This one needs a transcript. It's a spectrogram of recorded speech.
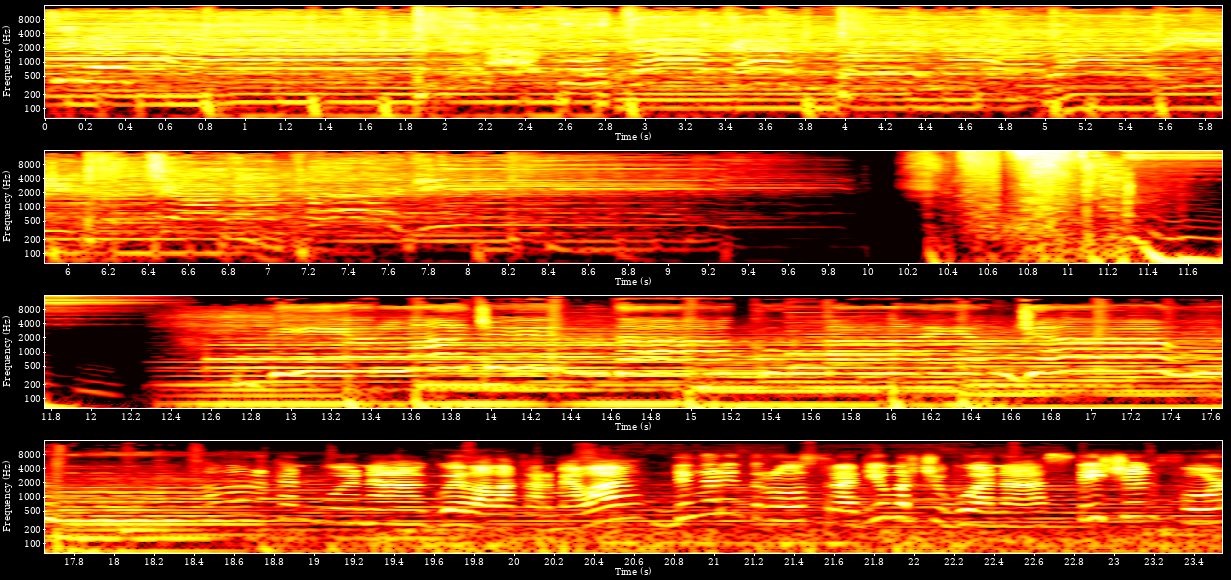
Student. Buana Station for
